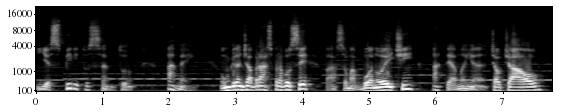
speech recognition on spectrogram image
e Espírito Santo. Amém. Um grande abraço para você, faça uma boa noite, até amanhã. Tchau, tchau.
